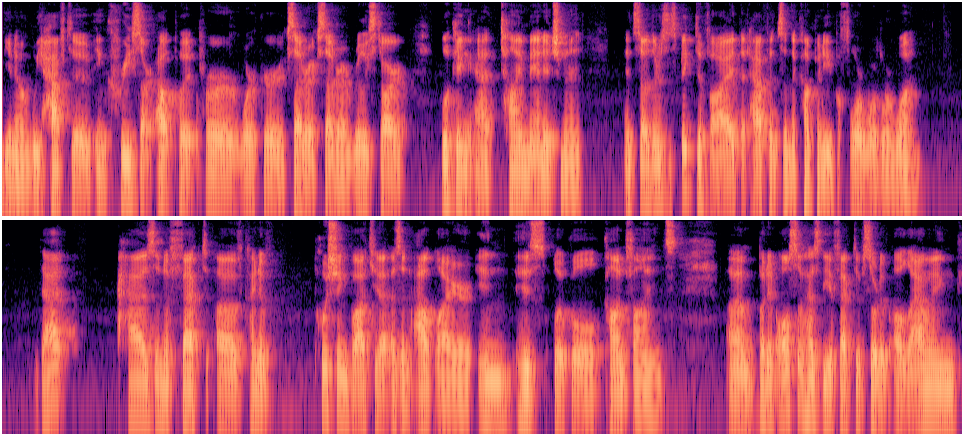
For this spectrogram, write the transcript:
you know, we have to increase our output per worker, et cetera, et cetera. Really start looking at time management and so there's this big divide that happens in the company before World War One. That has an effect of kind of pushing Bata as an outlier in his local confines. Um, but it also has the effect of sort of allowing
